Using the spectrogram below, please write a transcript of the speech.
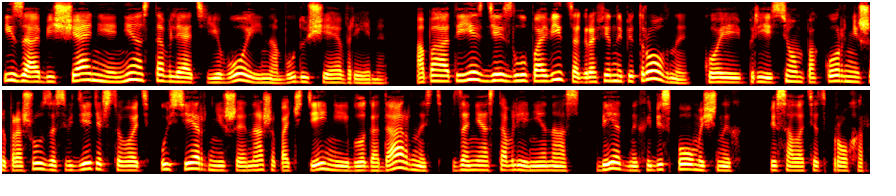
и за обещание не оставлять его и на будущее время. А по отъезде из Луповиц Аграфены Петровны, коей при сём покорнейше прошу засвидетельствовать усерднейшее наше почтение и благодарность за неоставление нас, бедных и беспомощных, писал отец Прохор.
